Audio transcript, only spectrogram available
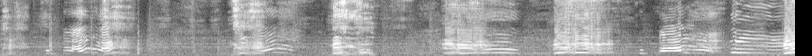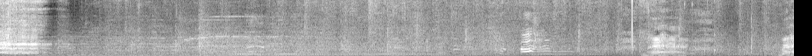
แม่ แม่แม่แม่ แม่ครับ แม่ แม่คุณป้าแม่ แม่ แม่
